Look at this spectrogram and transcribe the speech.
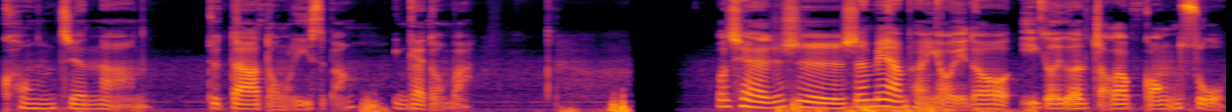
空间呐，就大家懂我意思吧？应该懂吧？而且就是身边的朋友也都一个一个找到工作，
